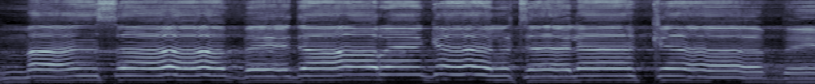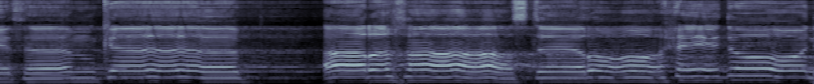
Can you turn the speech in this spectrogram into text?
من سب دار قلت لك كب ثم كب. أرخصت روحي دون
